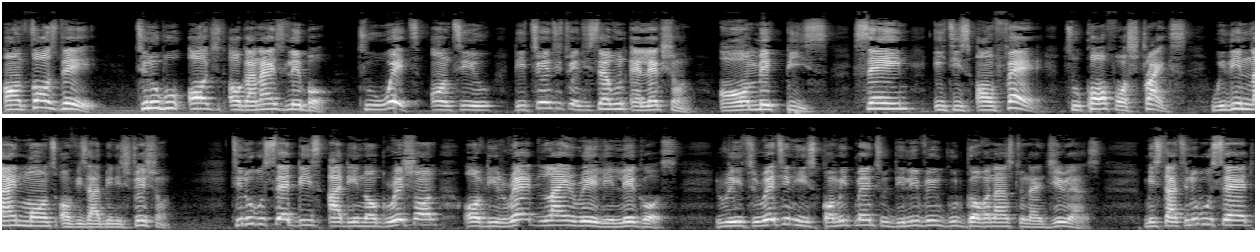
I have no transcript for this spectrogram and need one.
On Thursday, Tinubu urged organized labor to wait until the 2027 election or make peace, saying it is unfair to call for strikes within nine months of his administration. Tinubu said this at the inauguration of the Red Line Rail in Lagos, reiterating his commitment to delivering good governance to Nigerians Mr. Tinubu said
